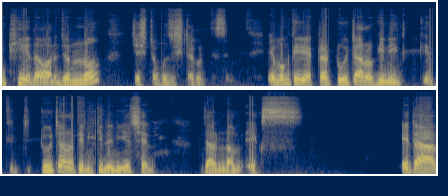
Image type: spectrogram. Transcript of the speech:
উঠিয়ে দেওয়ার জন্য চেষ্টা প্রচেষ্টা করতেছেন। এবং তিনি একটা টুইটারও কিনে টুইটারও তিনি কিনে নিয়েছেন, যার নাম এক্স এটার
